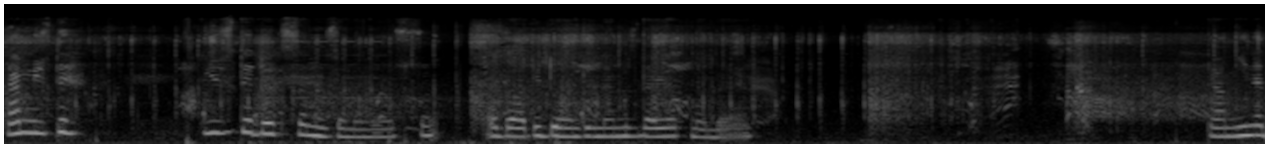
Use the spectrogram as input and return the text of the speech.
Tam yüzde yüzde doksan o zaman olsun. O da bir dondurmamız da yok mu be? Tamam yine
